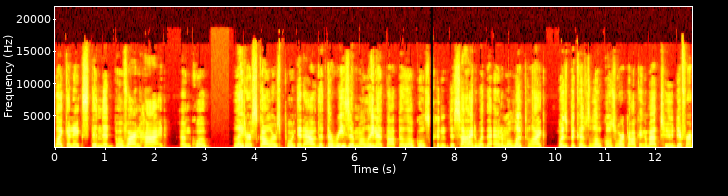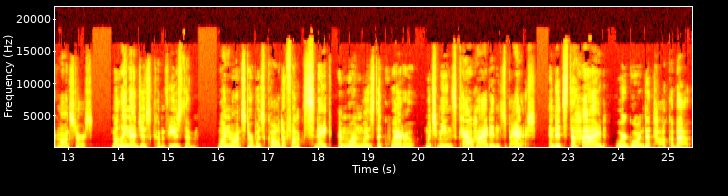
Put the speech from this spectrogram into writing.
like an extended bovine hide. Unquote. Later scholars pointed out that the reason Molina thought the locals couldn't decide what the animal looked like was because locals were talking about two different monsters. Molina just confused them. One monster was called a fox snake, and one was the cuero, which means cowhide in Spanish, and it's the hide we're going to talk about.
